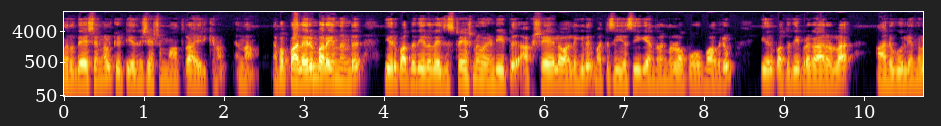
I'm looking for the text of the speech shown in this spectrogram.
നിർദ്ദേശങ്ങൾ കിട്ടിയതിന് ശേഷം മാത്രമായിരിക്കണം എന്നാണ്. അപ്പൊ പലരും പറയുന്നുണ്ട് ഈ ഒരു പദ്ധതിയുടെ രജിസ്ട്രേഷന് വേണ്ടിയിട്ട് അക്ഷയയിലോ അല്ലെങ്കിൽ മറ്റ് സി എസ് സി കേന്ദ്രങ്ങളിലോ പോകുമ്പോൾ അവരും ഈ ഒരു പദ്ധതി പ്രകാരമുള്ള ആനുകൂല്യങ്ങൾ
